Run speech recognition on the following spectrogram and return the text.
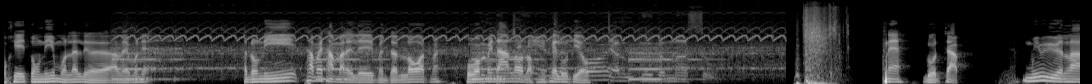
โอเค ตรงนี้หมดแล้วเหลืออะไรวะเนี่ยแต่ตรงนี้ถ้าไม่ทำอะไรเลยมันจะรอดไหมผมว่าไม่น่ารอดหรอกมีแค่รถเดียวแน่โดนจับ ไม่มีเวลา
